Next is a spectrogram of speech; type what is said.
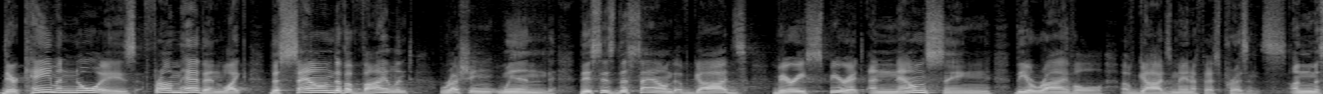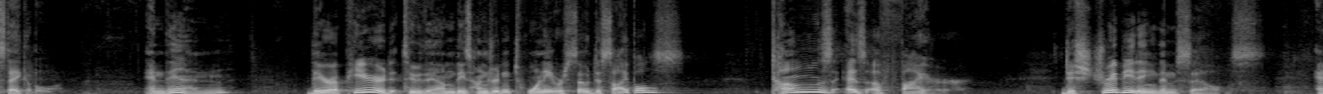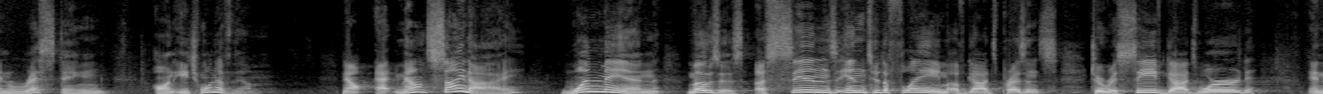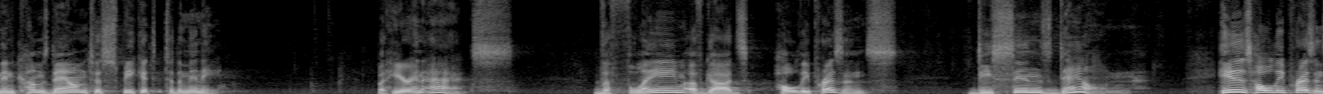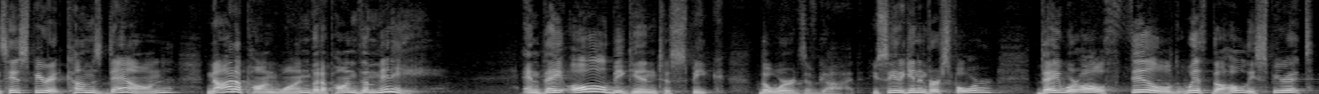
There came a noise from heaven like the sound of a violent rushing wind. This is the sound of God's very Spirit announcing the arrival of God's manifest presence. Unmistakable. And then there appeared to them, these 120 or so disciples, tongues as of fire, distributing themselves and resting on each one of them. Now, at Mount Sinai, one man, Moses, ascends into the flame of God's presence to receive God's word and then comes down to speak it to the many. But here in Acts, the flame of God's holy presence descends down. His holy presence, His Spirit, comes down not upon one, but upon the many. And they all begin to speak the words of God. You see it again in verse 4? They were all filled with the Holy Spirit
